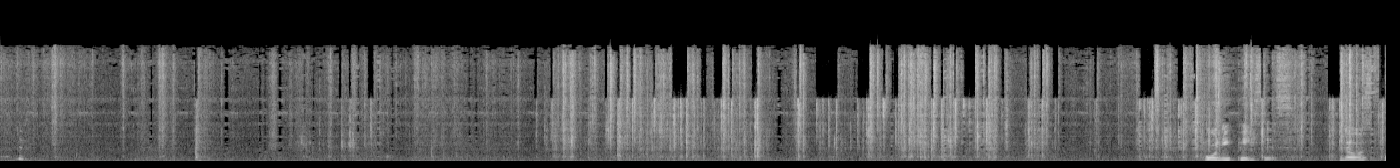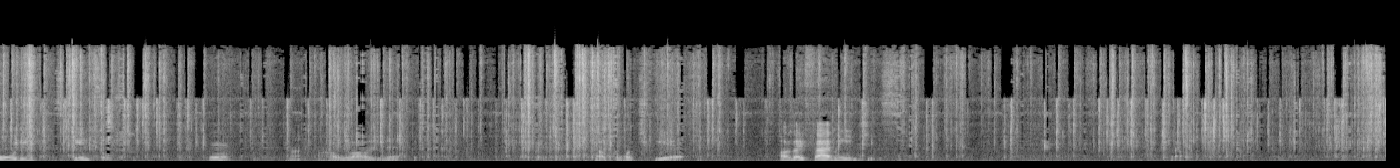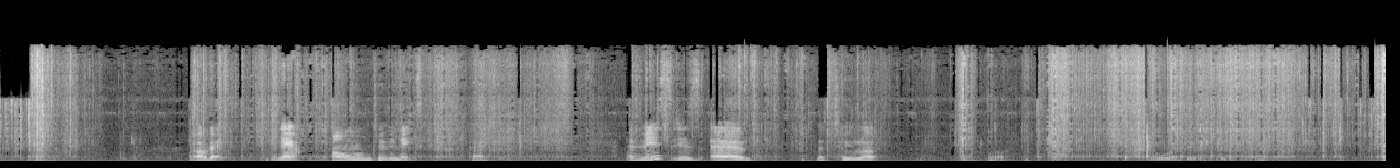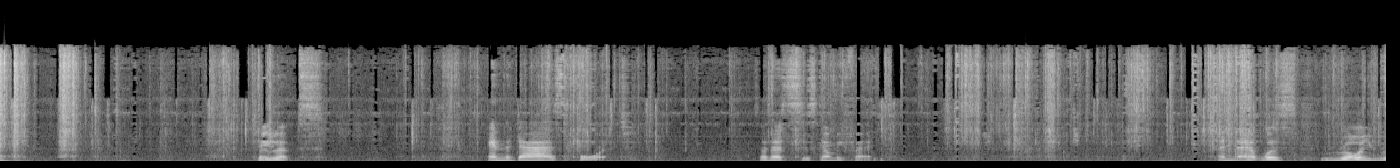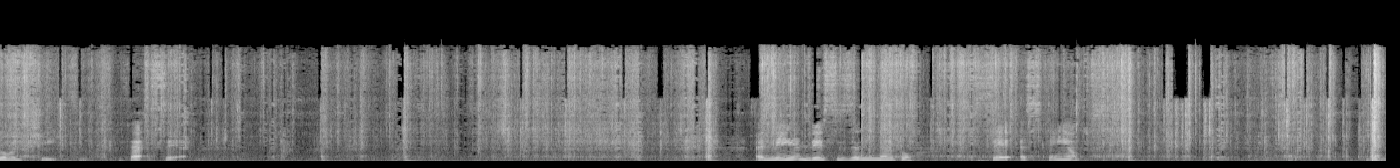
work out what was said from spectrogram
Forty pieces. There was forty stencils. Well, not a whole lot of that. Not for what you get. Are they five inches? Okay, now on to the next pack. And this is um, the tulip. Well, tulips and the dies for it. So that's just going to be fun. And that was really, really cheap, that set. And then this is another set of stamps.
